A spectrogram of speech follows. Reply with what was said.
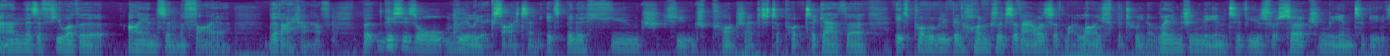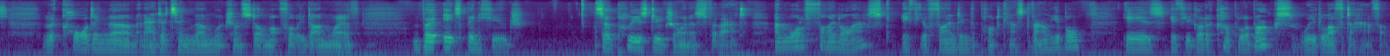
and there's a few other irons in the fire that I have. But this is all really exciting. It's been a huge, huge project to put together. It's probably been hundreds of hours of my life between arranging the interviews, researching the interviews, recording them, and editing them, which I'm still not fully done with. But it's been huge. So please do join us for that. And one final ask, if you're finding the podcast valuable, is if you've got a couple of bucks, we'd love to have them.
